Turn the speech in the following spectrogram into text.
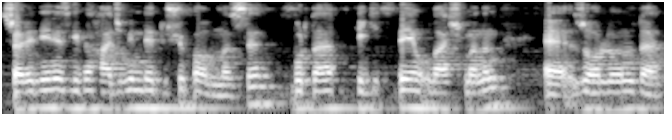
Söylediğiniz gibi hacmin de düşük olması burada likiditeye ulaşmanın e, zorluğunu da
